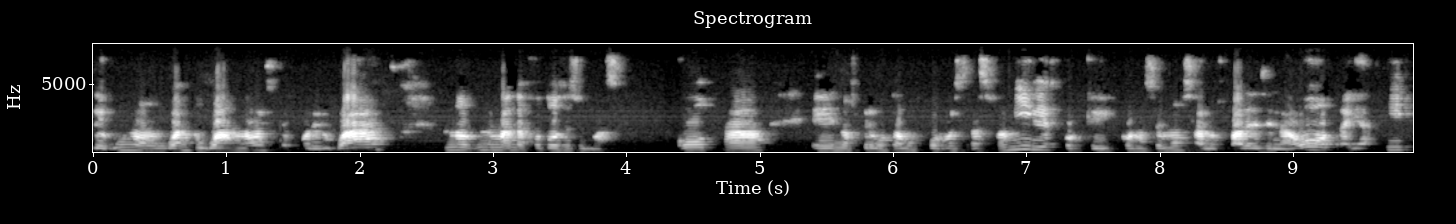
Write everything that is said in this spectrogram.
de uno one to one, ¿no? Este, por el WhatsApp, no, me manda fotos de su mascota, eh, nos preguntamos por nuestras familias porque conocemos a los padres de la otra y así.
